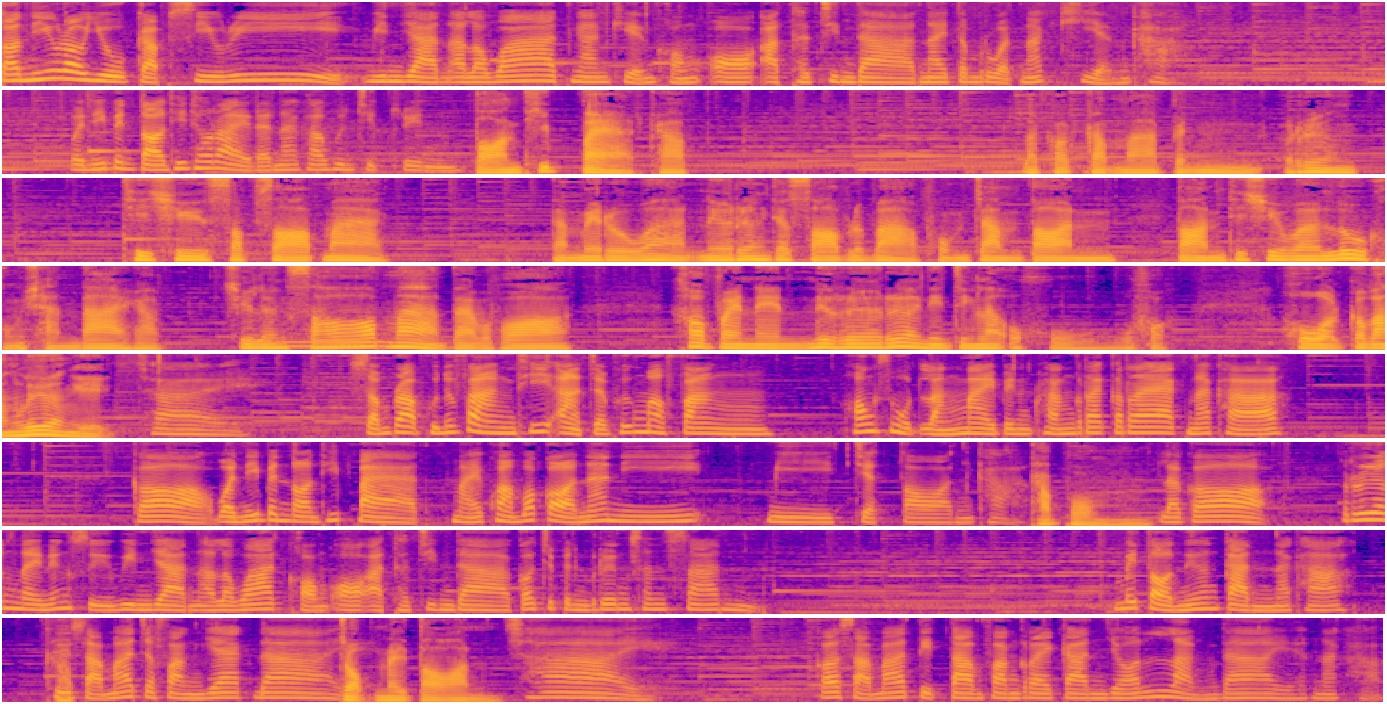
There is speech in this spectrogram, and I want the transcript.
ตอนนี้เราอยู่กับซีรีส์วิญญาณอารวาสงานเขียนของออัธจินดานายตำรวจนักเขียนค่ะ วันนี้เป็นตอนที่เท่าไหร่แล้วนะคะ คุณจิตริน ตอนที่ 8 ครับ แล้วก็กลับมาเป็นเรื่องที่ชื่อซอฟซอฟมาก แต่ไม่รู้ว่าเนื้อเรื่องจะซอฟหรือเปล่า ผมจำตอนตอนที่ชื่อว่าลูกของฉันได้ครับ ชื่อเรื่องซอฟมาก แต่พอเข้าไปในเนื้อเรื่องจริง ๆ แล้วโอ้โหโหดกว่าบางเรื่องอีก ใช่สำหรับคุณผู้ฟังที่อาจจะเพิ่งมาฟังห้องสมุดหลังใหม่เป็นครั้งแรก ๆ นะคะ ก็วันนี้เป็นตอนที่ 8 หมายความว่าก่อนหน้านี้มี 7 ตอนค่ะ ครับผม แล้วก็ เรื่องในหนังสือวิญญาณอารวาสของออัธจินดาก็จะเป็นเรื่องสั้นๆ ไม่ต่อเนื่องกันนะคะ คือสามารถจะฟังแยกได้ จบในตอน ใช่ ก็สามารถติดตามฟังรายการย้อนหลังได้นะคะ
